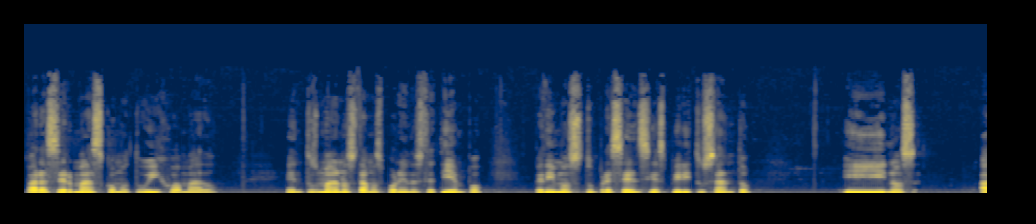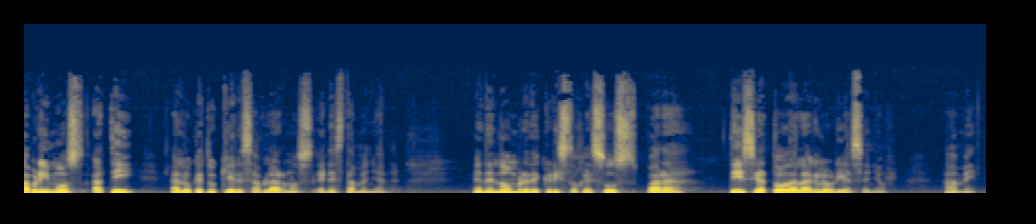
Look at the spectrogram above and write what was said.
para ser más como tu Hijo amado. En tus manos estamos poniendo este tiempo, pedimos tu presencia, Espíritu Santo, y nos abrimos a ti, a lo que tú quieres hablarnos en esta mañana. En el nombre de Cristo Jesús, para ti sea toda la gloria, Señor. Amén.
